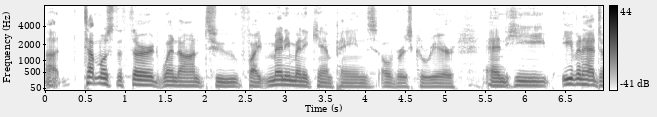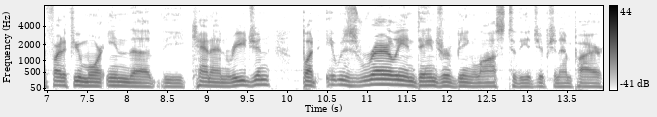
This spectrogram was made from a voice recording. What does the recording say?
Uh, Thutmose III went on to fight many, many campaigns over his career, and he even had to fight a few more in the, the Canaan region but it was rarely in danger of being lost to the Egyptian Empire.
